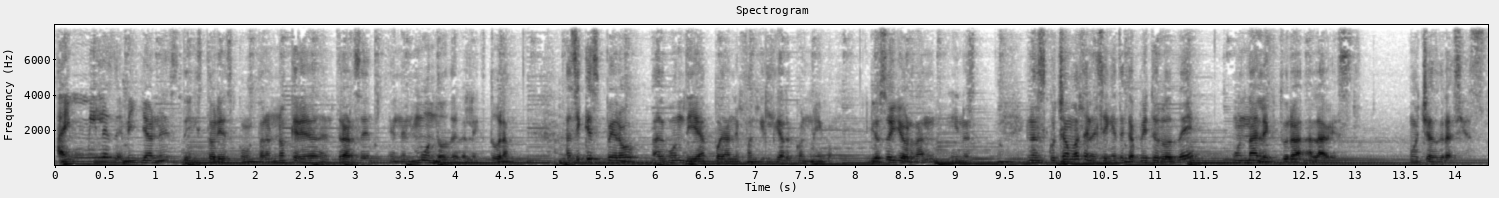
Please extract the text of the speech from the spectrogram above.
hay miles de millones de historias como para no querer adentrarse en el mundo de la lectura. Así que espero algún día puedan infantilizar conmigo. Yo soy Jordan y nos, nos escuchamos en el siguiente capítulo de Una lectura a la vez. Muchas gracias.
